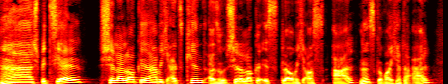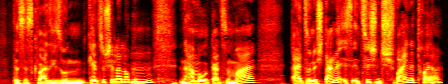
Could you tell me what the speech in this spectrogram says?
Ah, speziell Schillerlocke habe ich als Kind, also Schillerlocke ist, glaube ich, aus Aal, ne, das geräucherte Aal. Das ist quasi so ein, kennst du Schillerlocke? Mhm. In Hamburg ganz normal. Halt so eine Stange ist inzwischen schweineteuer.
